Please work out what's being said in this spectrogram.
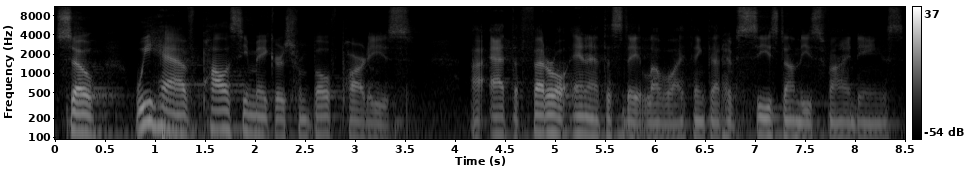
so we have policymakers from both parties uh, at the federal and at the state level, I think, that have seized on these findings.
